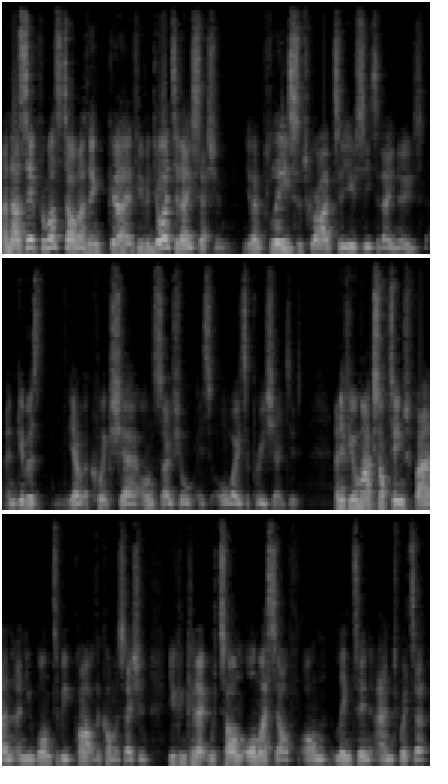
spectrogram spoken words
And that's it from us, Tom. I think uh, if you've enjoyed today's session, you know, please subscribe to UC Today News and give us, you know, a quick share on social. It's always appreciated. And if you're a Microsoft Teams fan and you want to be part of the conversation, you can connect with Tom or myself on LinkedIn and Twitter.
